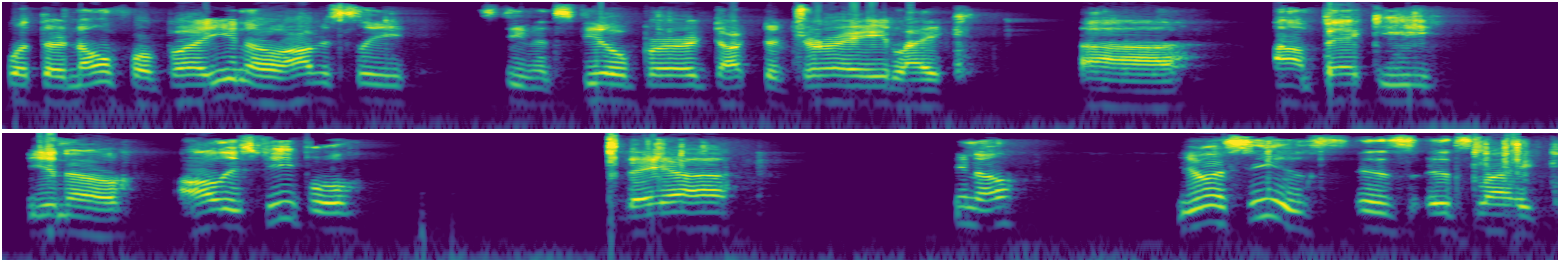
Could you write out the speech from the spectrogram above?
what they're known for. But you know, obviously Steven Spielberg, Dr. Dre, like uh, Aunt Becky, you know, all these people, they uh, you know, USC is is it's like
